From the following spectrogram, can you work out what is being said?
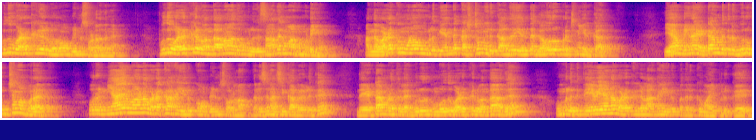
புது வழக்குகள் வரும் அப்படின்னு சொல்கிறதுங்க புது வழக்குகள் வந்தாலும் அது உங்களுக்கு சாதகமாக முடியும். அந்த வழக்கு மூலம் உங்களுக்கு எந்த கஷ்டமும் இருக்காது எந்த கௌரவ பிரச்சனையும் இருக்காது. ஏன் அப்படின்னா எட்டாம் இடத்துல குரு உச்சமாக போகிறார் ஒரு நியாயமான வழக்காக இருக்கும் அப்படின்னு சொல்லலாம். தனுசு ராசிக்காரர்களுக்கு இந்த எட்டாம் இடத்துல குரு இருக்கும்போது வழக்குகள் வந்தால் அது உங்களுக்கு தேவையான வழக்குகளாக இருப்பதற்கு வாய்ப்பு இருக்குது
